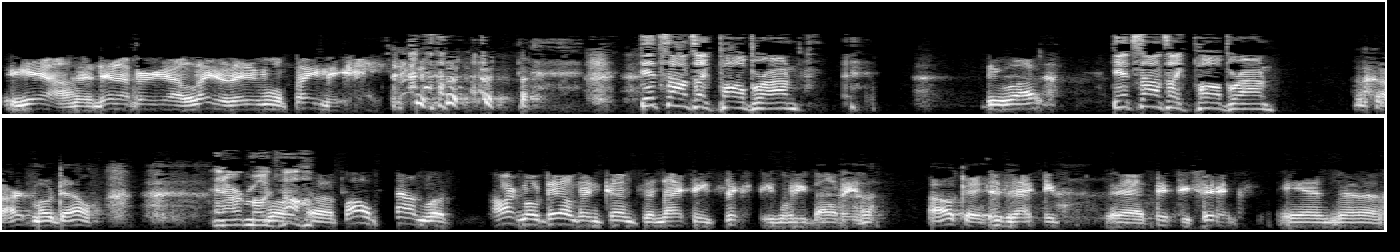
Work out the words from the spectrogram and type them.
Yeah, and then I figured out later they didn't want to pay me. That sounds like Paul Brown. Do what? That sounds like Paul Brown Art Modell. and Art Modell. Well, uh, Paul Brown was Art Modell didn't come to 1960 when he bought in. Okay. This is 1956, and uh,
